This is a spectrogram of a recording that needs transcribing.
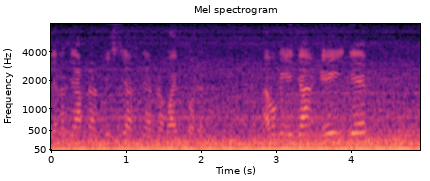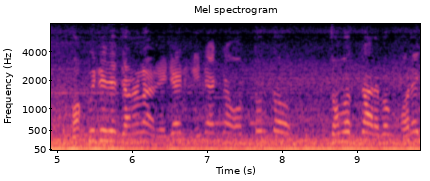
যেটা যে আপনার বৃষ্টি আসলে আপনার ওয়াইপ করেন এবং এই যা- এই যে ককপিটে যে জানালা, এটা এটা একটা অত্যন্ত চমৎকার এবং অনেক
